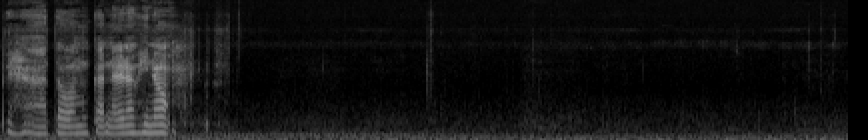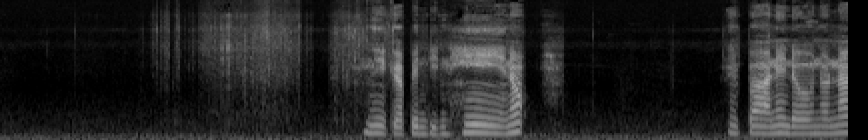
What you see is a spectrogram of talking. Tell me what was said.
ไปหาตอมกันเลยนะพี่น้อง นี่ก็เป็นดินเฮเนาะ ในป่าในดอนอนหน้า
